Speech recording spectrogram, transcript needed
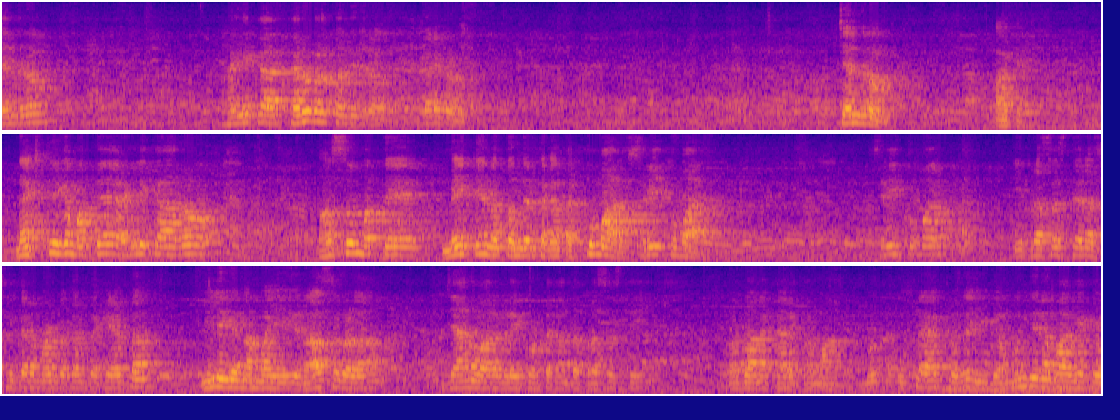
ಚಂದ್ರು. ಹಳ್ಳಿಕಾರ ಕರುಗಳು ತಂದಿದ್ರು ಅವರು, ಕರೆಗಳು. ಚಂದ್ರು. ಓಕೆ ನೆಕ್ಸ್ಟ್ ಈಗ ಮತ್ತೆ ಹಳ್ಳಿಕಾರು ಹಸು ಮತ್ತೆ ಮೇಕೆಯನ್ನು ತಂದಿರ್ತಕ್ಕಂಥ ಕುಮಾರ್, ಶ್ರೀಕುಮಾರ್. ಶ್ರೀಕುಮಾರ್. ಈ ಪ್ರಶಸ್ತಿಯನ್ನು ಸ್ವೀಕಾರ ಮಾಡಬೇಕಂತ ಕೇಳ್ತಾ ಇಲ್ಲಿಗೆ ನಮ್ಮ ಈ ರಾಸುಗಳ ಜಾನುವಾರುಗಳಿಗೆ ಕೊಡ್ತಕ್ಕಂಥ ಪ್ರಶಸ್ತಿ ಪ್ರಧಾನ ಕಾರ್ಯಕ್ರಮ ಮುಖ್ಯ ಮುಕ್ತಾಯ ಆಗ್ತದೆ. ಈಗ ಮುಂದಿನ ಭಾಗಕ್ಕೆ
